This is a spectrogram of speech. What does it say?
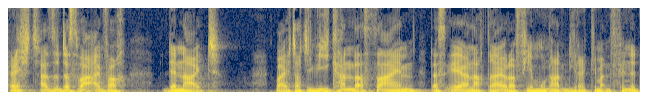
Echt? Also das war einfach der Neid. Weil ich dachte, wie kann das sein, dass er nach drei oder vier Monaten direkt jemanden findet,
